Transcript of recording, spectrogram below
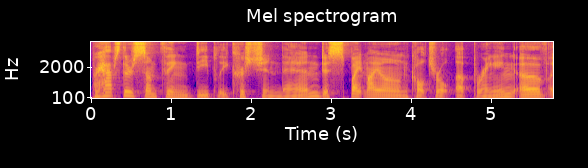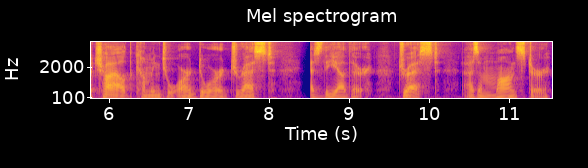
Perhaps there's something deeply Christian then, despite my own cultural upbringing, of a child coming to our door dressed as the other, dressed as a monster.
